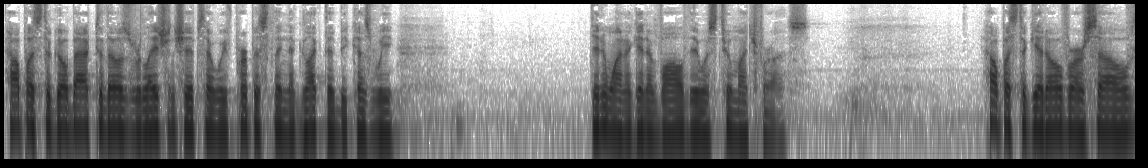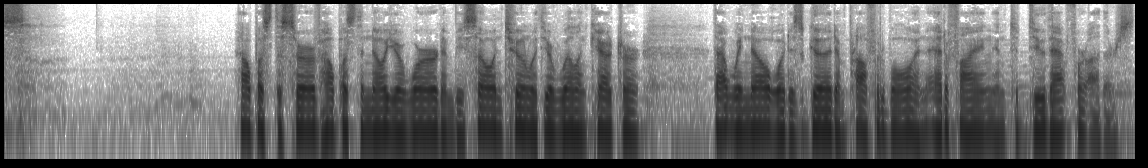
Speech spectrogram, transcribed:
Help us to go back to those relationships that we've purposely neglected because we didn't want to get involved. It was too much for us. Help us to get over ourselves Help us to serve. Help us to know your word and be so in tune with your will and character that we know what is good and profitable and edifying and to do that for others.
